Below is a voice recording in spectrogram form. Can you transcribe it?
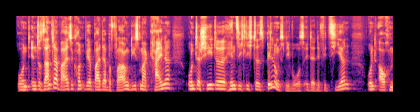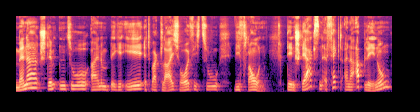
und interessanterweise konnten wir bei der Befragung diesmal keine Unterschiede hinsichtlich des Bildungsniveaus identifizieren. Und auch Männer stimmten zu einem BGE etwa gleich häufig zu wie Frauen. Den stärksten Effekt einer Ablehnung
